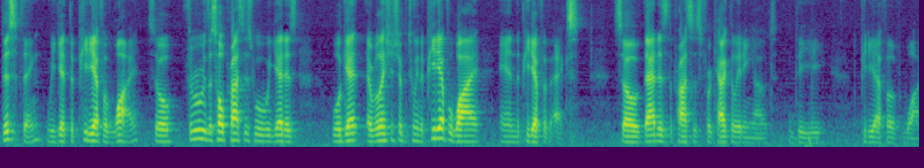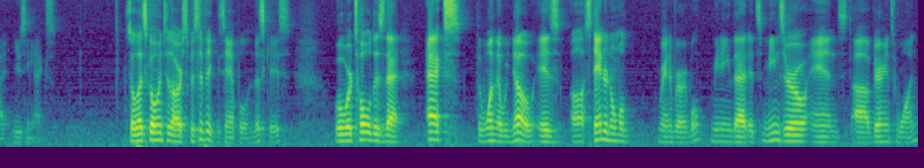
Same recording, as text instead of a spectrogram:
this thing, we get the PDF of y. So through this whole process, what we get is we'll get a relationship between the PDF of y and the PDF of x. So that is the process for calculating out the PDF of y using x. So let's go into our specific example in this case. What we're told is that x, the one that we know, is a standard normal random variable, meaning that it's mean 0 and uh, variance 1.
